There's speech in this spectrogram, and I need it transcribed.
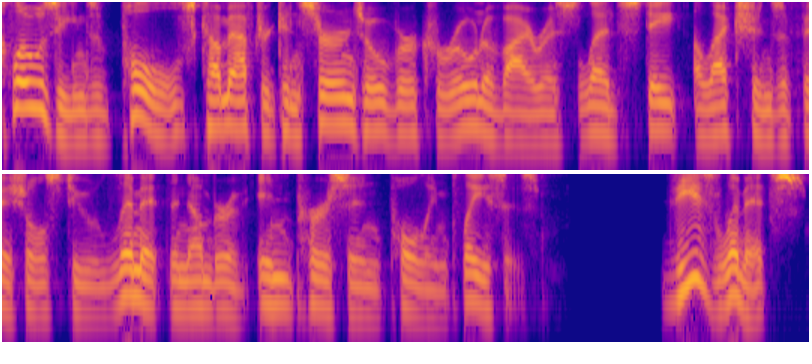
closings of polls come after concerns over coronavirus led state elections officials to limit the number of in person polling places. These limits,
